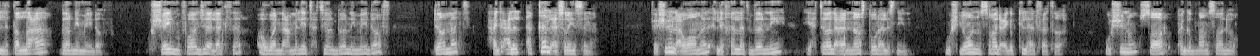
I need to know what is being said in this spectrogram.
اللي طلعه بيرني ميدوف. والشيء المفاجئ الأكثر هو أن عملية احتيال بيرني ميدوف دامت حق على الأقل عشرين سنة. فشنو العوامل اللي خلت بيرني يحتال على الناس طول هالسنين؟ وشلون انصاد عقب كل هالفترة؟ وشنو صار عقب ما انصادوه؟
